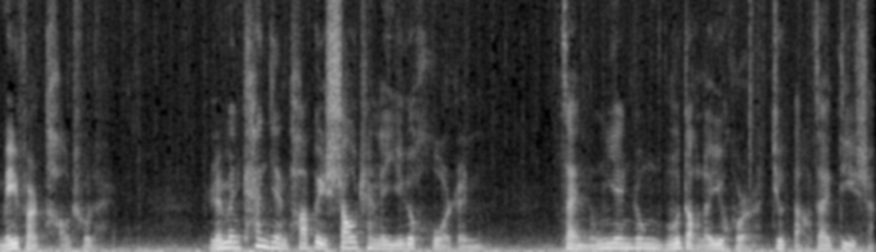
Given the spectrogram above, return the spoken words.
没法逃出来。人们看见她被烧成了一个火人，在浓烟中舞蹈了一会儿，就倒在地上。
